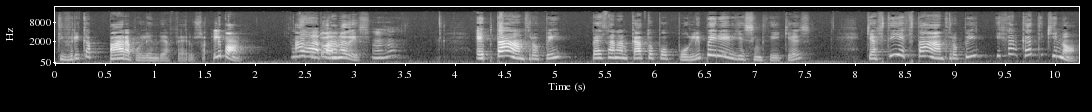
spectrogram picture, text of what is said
τη βρήκα πάρα πολύ ενδιαφέρουσα. Λοιπόν, άκου τώρα να δεις. Επτά άνθρωποι πέθαναν κάτω από πολύ περίεργες συνθήκες και αυτοί οι επτά άνθρωποι είχαν κάτι κοινό.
